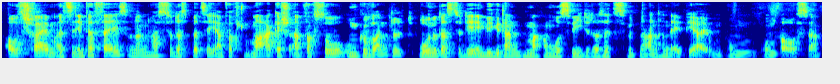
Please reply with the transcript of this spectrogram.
ausschreiben als ein Interface und dann hast du das plötzlich einfach magisch einfach so umgewandelt, ohne dass du dir irgendwie Gedanken machen musst, wie du das jetzt mit einer anderen API um, um, umbaust. Ja.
